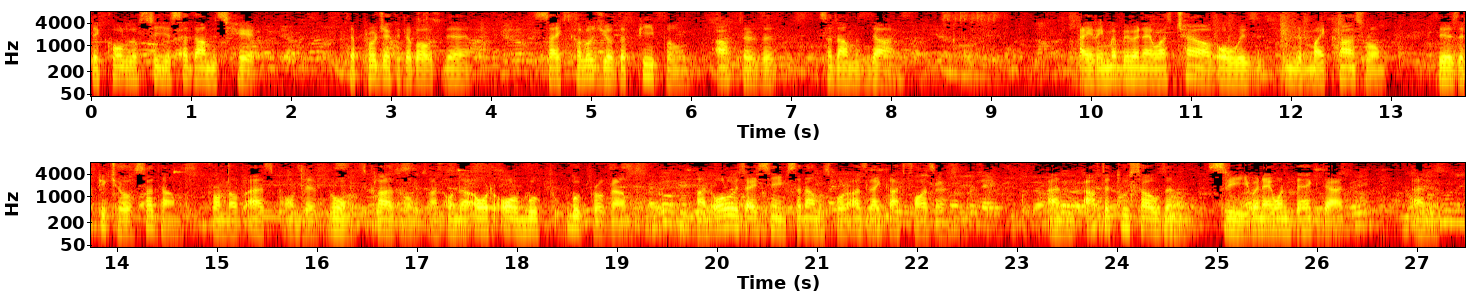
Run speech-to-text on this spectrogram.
they call the series Saddam is here. The project about the psychology of the people after the Saddam died. I remember when I was child, always in the, my classroom, there's a picture of Saddam in front of us on the rooms, classrooms, and on our all book, book programs. And always I think Saddam was for us like Godfather. And after 2003, when I went Baghdad, and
